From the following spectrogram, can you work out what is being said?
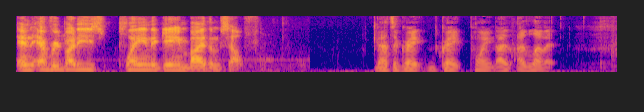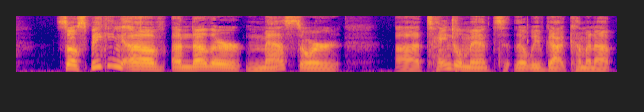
and everybody's playing the game by themselves. That's a great, great point. I, I love it. So, speaking of another mess or uh, tanglement that we've got coming up,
